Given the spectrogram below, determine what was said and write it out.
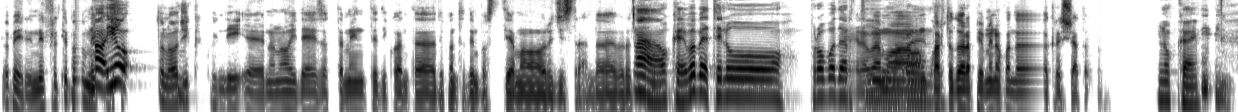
Va bene, nel frattempo mi no, io... Logic, quindi eh, non ho idea esattamente di, quanta, di, quanto tempo stiamo registrando. Eh, ah, ok, vabbè, te lo provo a darti Eravamo un... a un quarto d'ora più o meno quando ha cresciuto. Ok.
